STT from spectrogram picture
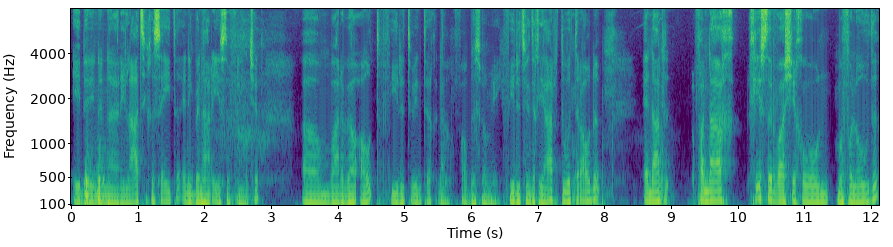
eerder in een relatie gezeten. En ik ben haar eerste vriendje. Um, we waren wel oud, 24, nou, valt best wel mee. 24 jaar toen we trouwden. En dan vandaag gisteren was je gewoon mijn verloofde.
